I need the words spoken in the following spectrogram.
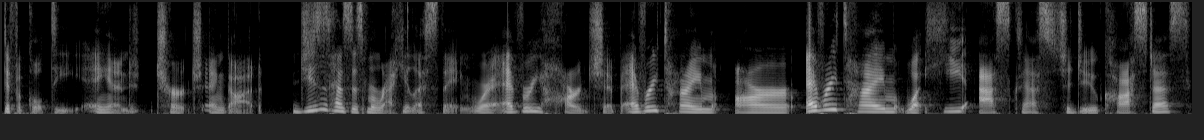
difficulty and church and God. Jesus has this miraculous thing where every hardship, every time our every time what he asks us to do cost us,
